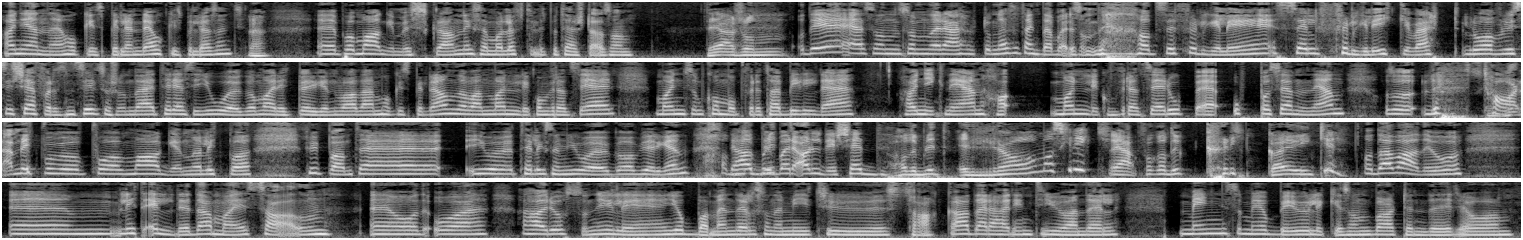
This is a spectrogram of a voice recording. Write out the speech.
han ene hockeyspilleren, det er hockeyspillere, sant? Ja. På magemusklene liksom, og løfter litt på T-skjorta og sånn. Det er sånn Og det er sånn som når jeg hørte om det, så tenkte jeg bare sånn Det hadde selvfølgelig, selvfølgelig ikke vært lov hvis vi ser for oss en situasjon der Therese Johaug og Marit Bjørgen var de hockeyspillerne. Det var en mannlig konferansier, mann som kom opp for å ta bilde. Han gikk ned igjen. Mannlig konferansier roper opp på scenen igjen, og så tar de litt på, på magen og litt på puppene til, til liksom Johaug og Bjørgen. Hadde Det hadde blitt- bare aldri skjedd. hadde blitt ramaskrik! Ja. Folk hadde jo klikka i vinkel. Og da var det jo ehm, litt eldre damer i salen Eh, og, og jeg har jo også nylig jobba med en del sånne metoo-saker, der jeg har intervjua en del menn som jobber i ulike sånn bartender- og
